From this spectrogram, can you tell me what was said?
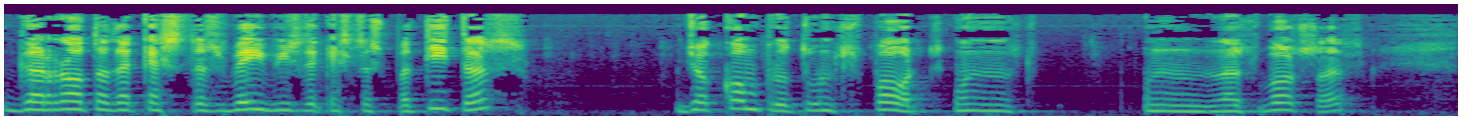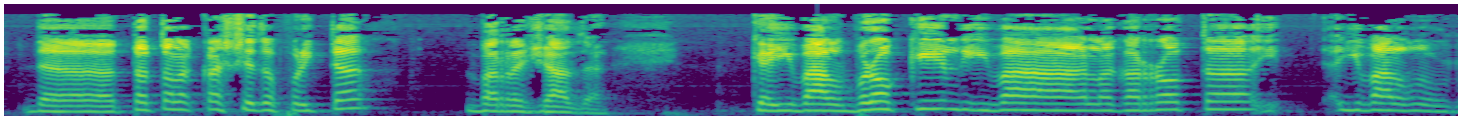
garrota d'aquestes babies, d'aquestes petites. Jo compro uns pots, uns, unes bosses de tota la classe de fruita barrejada que hi va el bròquil, hi va la garrota, hi va el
